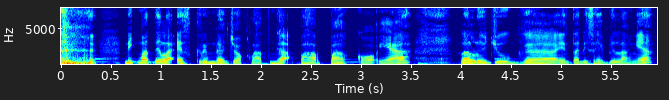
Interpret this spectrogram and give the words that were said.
Nikmatilah es krim dan coklat. Nggak apa-apa kok ya. Lalu juga yang tadi saya bilang ya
